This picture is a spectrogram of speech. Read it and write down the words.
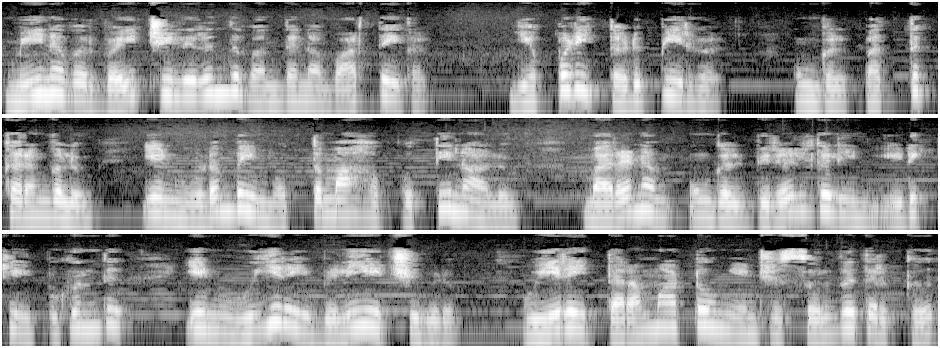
மீனவர் வயிற்றிலிருந்து வந்தன வார்த்தைகள். எப்படி தடுப்பீர்கள்? உங்கள் பத்து கரங்களும் என் உடம்பை மொத்தமாக பொத்தினாலும் மரணம் உங்கள் விரல்களின் இடுக்கில் புகுந்து என் உயிரை வெளியேற்றிவிடும். உயிரை தரமாட்டோம் என்று சொல்வதற்கு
